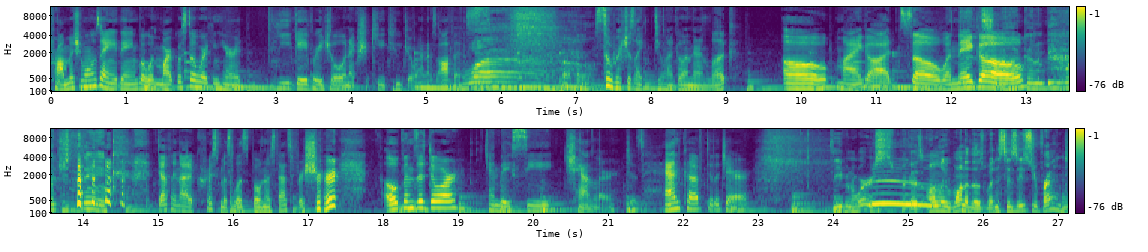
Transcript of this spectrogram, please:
promise you won't say anything. But when Mark was still working here, he gave Rachel an extra key to Joanna's office. Wow. So Rachel's like, do you want to go in there and look? Oh my god. So when they It's go, not going to be what you think. definitely not a Christmas list bonus, that's for sure. Opens the door and they see Chandler just handcuffed to the chair. It's even worse because only one of those witnesses is your friend.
